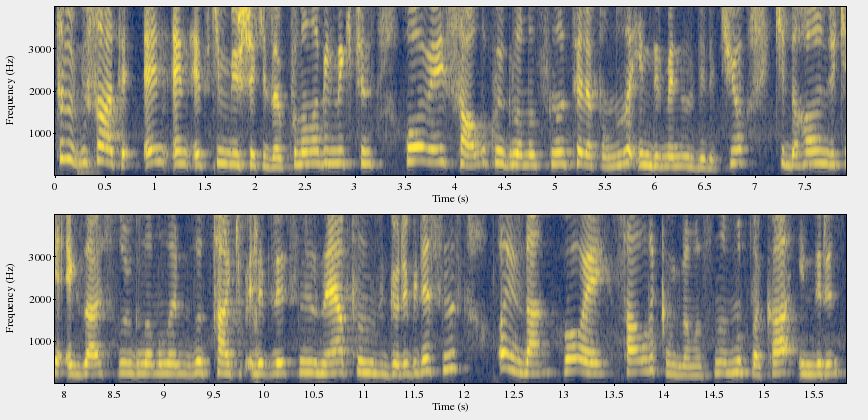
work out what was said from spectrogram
Tabii bu saati en en etkin bir şekilde kullanabilmek için Huawei sağlık uygulamasını telefonunuza indirmeniz gerekiyor. Ki daha önceki egzersiz uygulamalarınızı takip edebilirsiniz, ne yaptığınızı görebilirsiniz. O yüzden Huawei sağlık uygulamasını mutlaka indirin.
